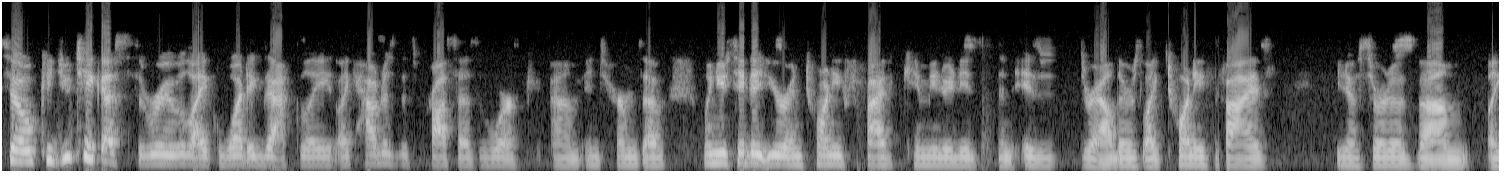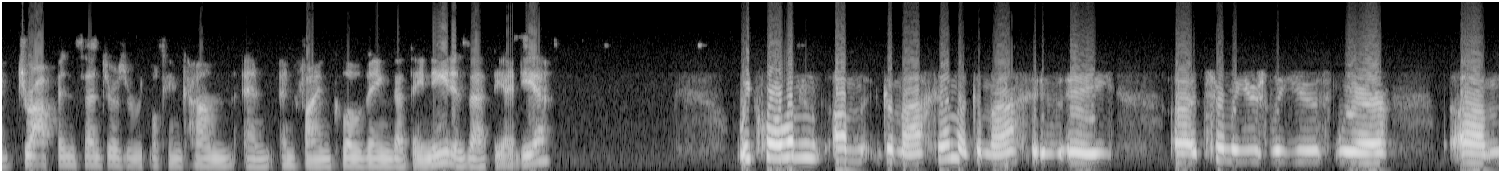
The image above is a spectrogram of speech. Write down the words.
So, could you take us through, like, what exactly, like, how does this process work um, in terms of when you say that you're in 25 communities in Israel? There's like 25, you know, sort of um, like drop-in centers where people can come and, and find clothing that they need. Is that the idea? We call them um, gemachim. A gemach is a uh, term we usually use where um,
